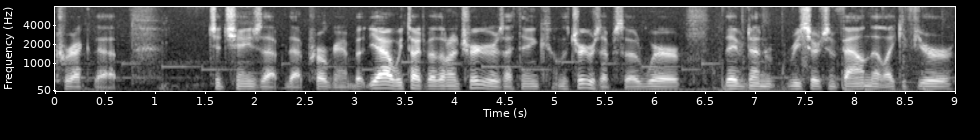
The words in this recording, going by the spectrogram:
correct that, to change that, that program. But yeah, we talked about that on triggers, I think, on the triggers episode, where they've done research and found that like if you're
